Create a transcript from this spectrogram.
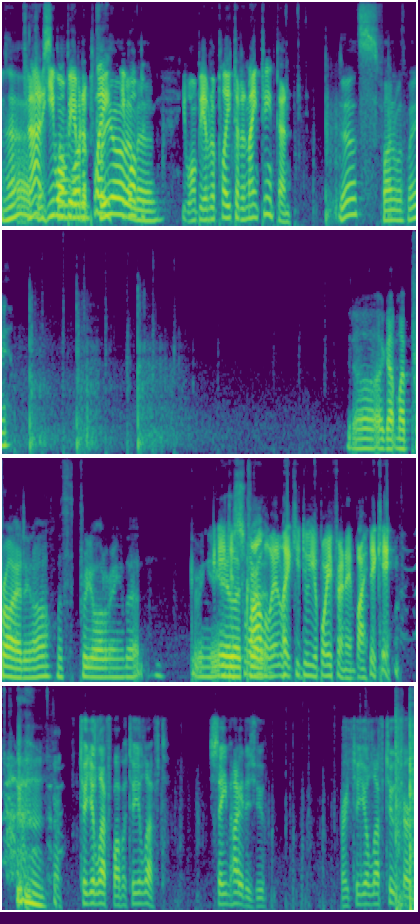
Nah, not, he won't be able wanna play- he won't be- man. You won't be able to play to the 19th then. Yeah, it's fine with me. You know, I got my pride, you know, with pre-ordering that, giving you, You need to that swallow it like you do your boyfriend and buy the game. it. To your left, Bubba, to your left. Same height as you. Right to your left too, Turbo.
